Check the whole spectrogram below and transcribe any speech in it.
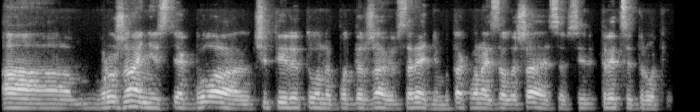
а врожайність, як була 4 тони по державі в середньому, так вона і залишається всі 30 років.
